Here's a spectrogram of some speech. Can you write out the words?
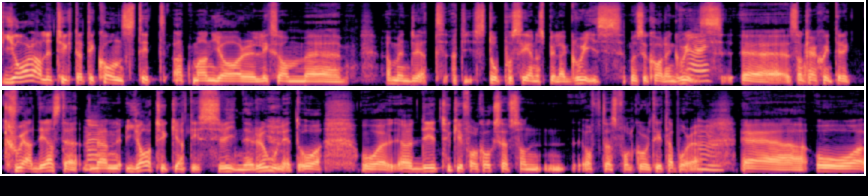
jag har aldrig tyckt att det är konstigt att man gör liksom, eh, ja men du vet, att stå på scen och spela Grease, musikalen Grease, eh, som kanske inte är det creddigaste, men jag tycker att det är svinroligt och, och ja, det tycker folk också eftersom oftast folk går och tittar på det. Eh, och,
